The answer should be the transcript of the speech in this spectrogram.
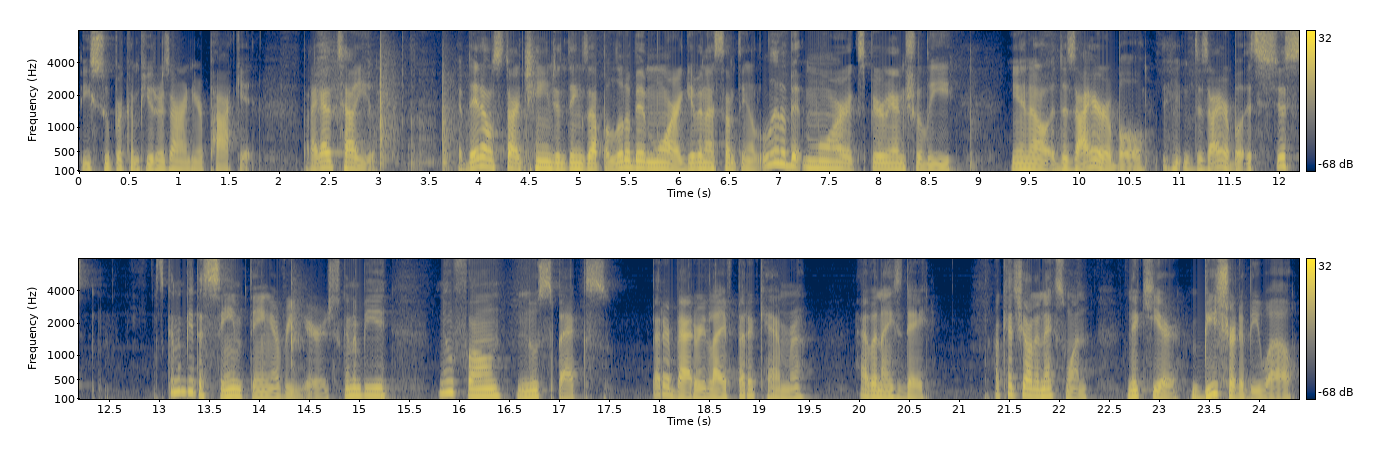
these supercomputers are in your pocket. But I got to tell you, if they don't start changing things up a little bit more, giving us something a little bit more experientially, you know, desirable, desirable, it's just it's going to be the same thing every year. It's going to be new phone, new specs, better battery life, better camera, have a nice day. I'll catch you on the next one. Nick here. Be sure to be well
